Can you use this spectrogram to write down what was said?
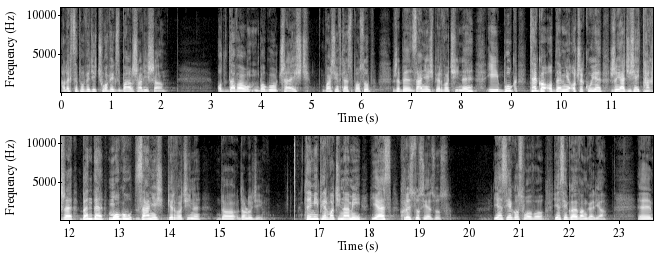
Ale chcę powiedzieć, człowiek z Baal Szalisza oddawał Bogu cześć właśnie w ten sposób, żeby zanieść pierwociny i Bóg tego ode mnie oczekuje, że ja dzisiaj także będę mógł zanieść pierwociny do, do ludzi. Tymi pierwocinami jest Chrystus Jezus. Jest Jego Słowo, jest Jego Ewangelia. Y,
